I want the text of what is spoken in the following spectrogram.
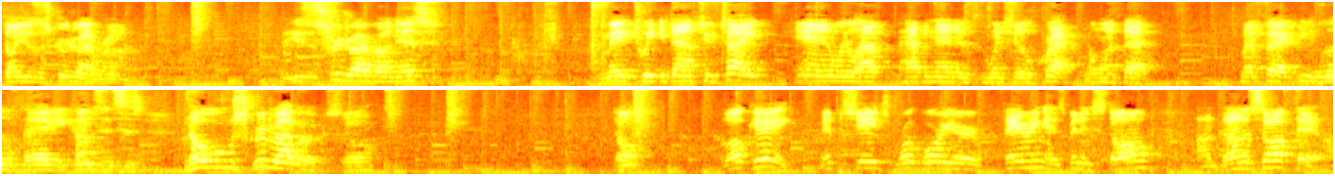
Don't use a screwdriver on. You use a screwdriver on this, may tweak it down too tight, and what will happen, happen then is the windshield will crack. Don't want that. Matter of fact, even the little bag it comes in says, no screwdrivers. So, don't. Okay, Memphis Shades Road Warrior fairing has been installed on Donna Softail.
